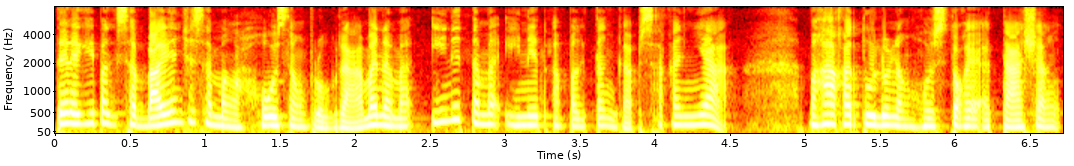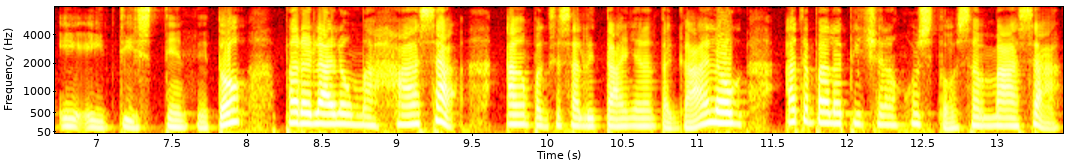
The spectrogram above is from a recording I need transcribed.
dahil nagipagsabayan siya sa mga host ng programa na mainit na mainit ang pagtanggap sa kanya. Makakatulong ng husto kay Atasha ang AAT stint nito para lalong mahasa ang pagsasalita niya ng Tagalog at napalapit siya ng husto sa masa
